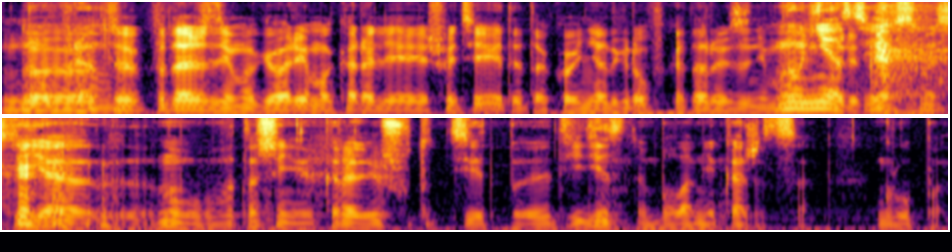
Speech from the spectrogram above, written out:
Ну, Ну, прям- ты подожди, мы говорим о короле и шуте, и ты такой, нет групп, которые занимались... Ну, нет, сторителлингом». я в смысле, я, ну, в отношении Короля и Шута, типа, это единственная была, мне кажется, группа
